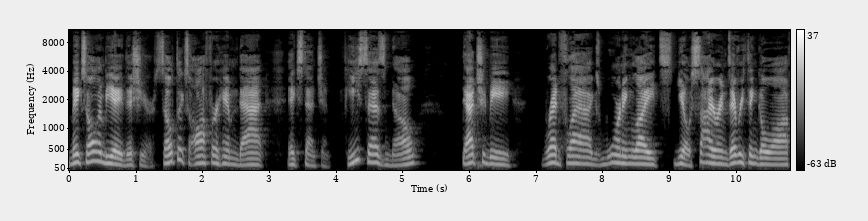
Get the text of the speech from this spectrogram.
makes all NBA this year. Celtics offer him that extension. If he says no, that should be red flags, warning lights, you know, sirens, everything go off,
